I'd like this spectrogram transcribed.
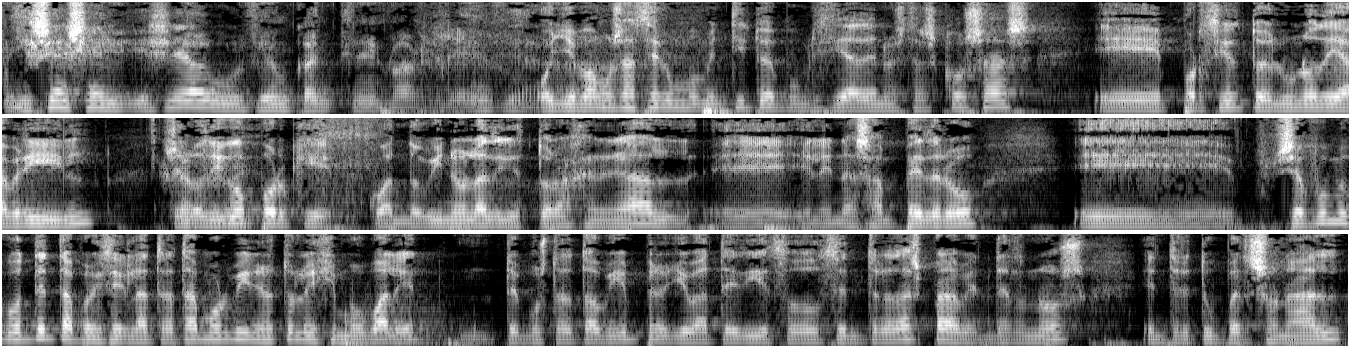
y esa, esa es la evolución que han tenido las residencias. Oye, vamos a hacer un momentito de publicidad de nuestras cosas. Eh, por cierto, el 1 de abril, te lo digo porque cuando vino la directora general, eh, Elena San Pedro, eh, se fue muy contenta porque dice que la tratamos bien. Y nosotros le dijimos, vale, te hemos tratado bien, pero llévate 10 o 12 entradas para vendernos entre tu personal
